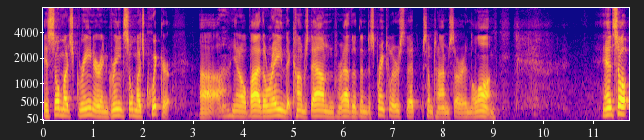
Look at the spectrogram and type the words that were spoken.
is so much greener and green so much quicker. Uh, you know, by the rain that comes down rather than the sprinklers that sometimes are in the lawn. And so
